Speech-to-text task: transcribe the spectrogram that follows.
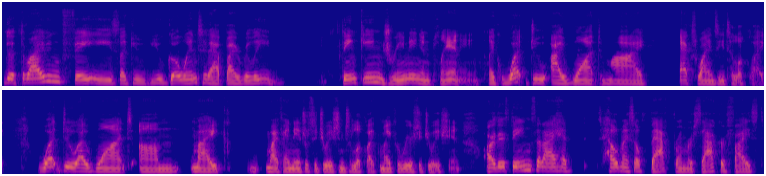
the thriving phase like you you go into that by really thinking, dreaming, and planning. Like, what do I want my X, Y, and Z to look like? What do I want um, my my financial situation to look like? My career situation? Are there things that I had held myself back from or sacrificed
